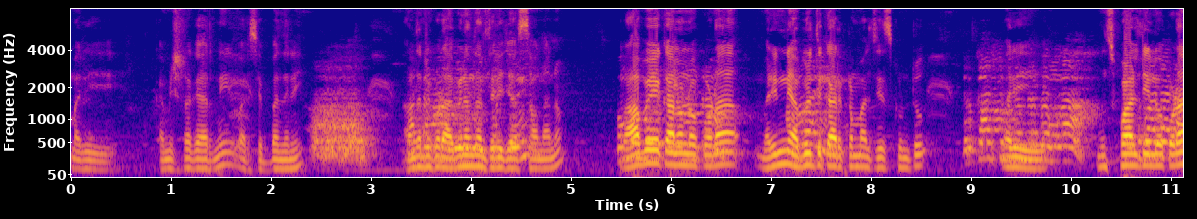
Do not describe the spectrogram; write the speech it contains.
మరి కమిషనర్ గారిని వారి సిబ్బందిని అందరినీ కూడా అభినందనలు తెలియజేస్తా ఉన్నాను. రాబోయే కాలంలో కూడా మరిన్ని అభివృద్ధి కార్యక్రమాలు చేసుకుంటూ మరి మున్సిపాలిటీలో కూడా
